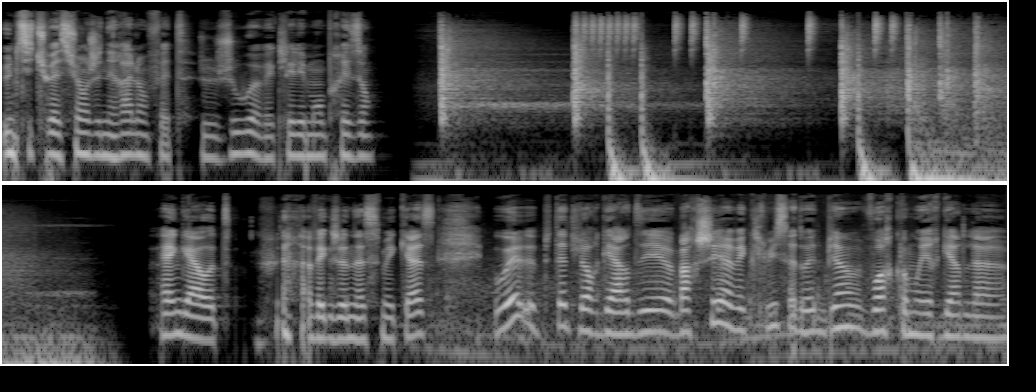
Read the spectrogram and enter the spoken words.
une situation générale en fait. Je joue avec l'élément présent. hangout avec Jonas Mekas. Ouais, peut-être le regarder, euh, marcher avec lui, ça doit être bien, voir comment il regarde la,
